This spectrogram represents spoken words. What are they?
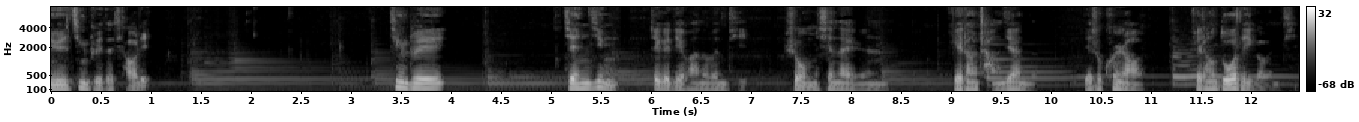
于颈椎的调理，颈椎肩颈这个地方的问题，是我们现代人非常常见的，也是困扰非常多的一个问题。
